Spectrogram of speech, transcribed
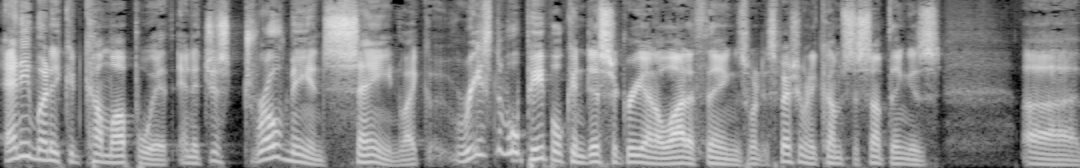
anybody could come up with, and it just drove me insane. Like reasonable people can disagree on a lot of things, when especially when it comes to something as uh,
